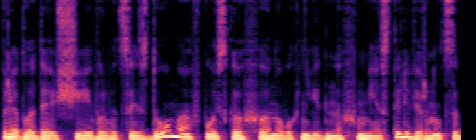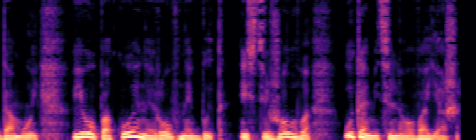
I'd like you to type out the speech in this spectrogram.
преобладающий вырваться из дома в поисках новых невиданных мест или вернуться домой, в его покойный ровный быт из тяжелого утомительного вояжа.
